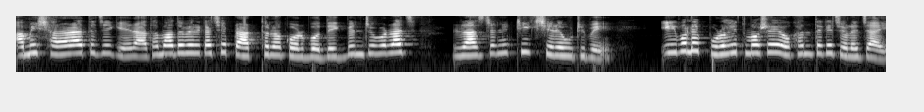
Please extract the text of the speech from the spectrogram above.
আমি সারা রাতে জেগে রাধা মাধবের কাছে প্রার্থনা করব, দেখবেন যুবরাজ, রাজধানী ঠিক সেরে উঠবে। এই বলে পুরোহিত মশাই ওখান থেকে চলে যায়।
